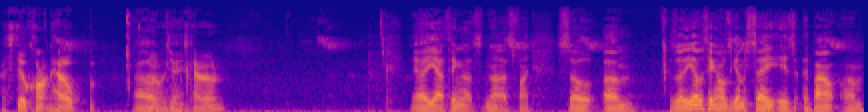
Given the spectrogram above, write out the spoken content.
I still can't help. Oh, okay. Oh, carry on. Yeah, yeah. I think that's no, that's fine. So, um, so the other thing I was going to say is about um,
